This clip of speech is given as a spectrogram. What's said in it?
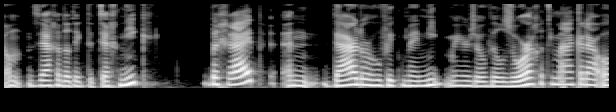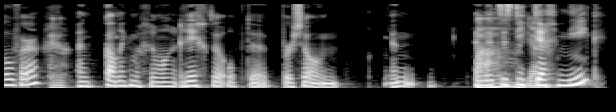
kan zeggen dat ik de techniek begrijp. En daardoor hoef ik me niet meer zoveel zorgen te maken daarover. Ja. En kan ik me gewoon richten op de persoon. En, en het is Ah, die ja. techniek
